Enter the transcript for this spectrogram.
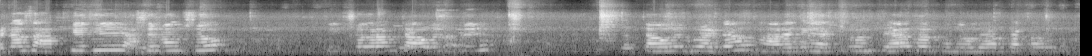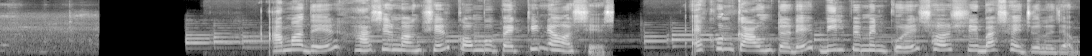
এটা হচ্ছে হাফ কেজি হাঁসের মাংস তিনশো গ্রাম চাউলের গুঁড়ি আমাদের হাঁসের মাংসের কম্বো প্যাকটি নেওয়া শেষ। এখন কাউন্টারে বিল পেমেন্ট করে সরাসরি বাসায় চলে যাব।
